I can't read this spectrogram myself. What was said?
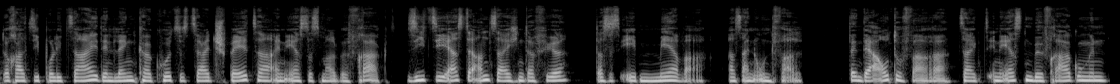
Doch als die Polizei den Lenker kurze Zeit später ein erstes Mal befragt, sieht sie erste Anzeichen dafür, dass es eben mehr war als ein Unfall. Denn der Autofahrer zeigt in ersten Befragungen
